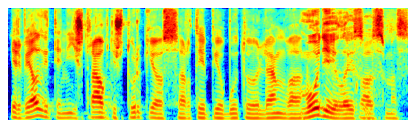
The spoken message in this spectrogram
Ir vėlgi ten ištraukti iš Turkijos, ar taip jau būtų lengva. Mūdį laisvas. Klausimas.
